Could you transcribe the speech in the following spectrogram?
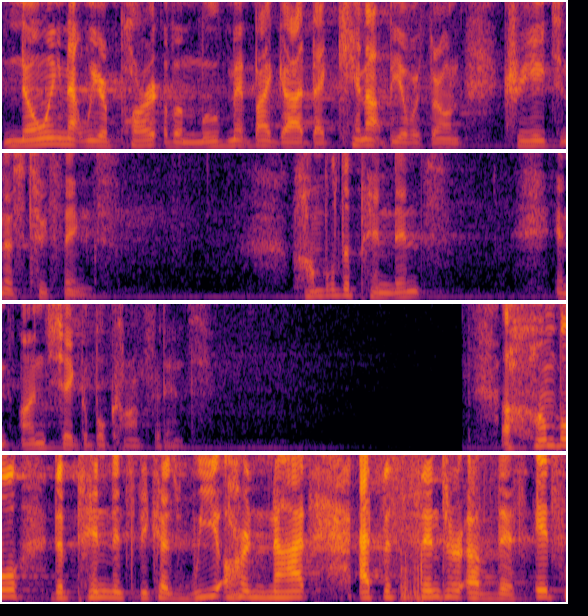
knowing that we are part of a movement by God that cannot be overthrown creates in us two things humble dependence and unshakable confidence a humble dependence because we are not at the center of this. It's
